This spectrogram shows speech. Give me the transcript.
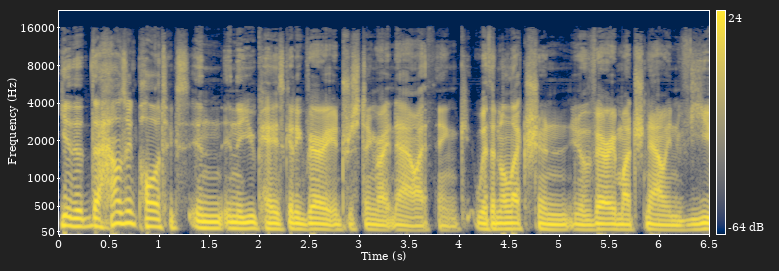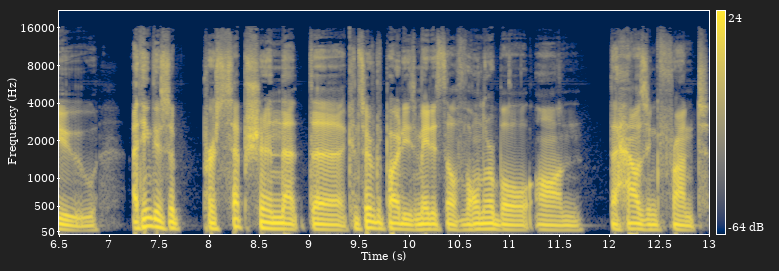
Yeah, the, the housing politics in, in the UK is getting very interesting right now, I think, with an election, you know, very much now in view. I think there's a perception that the Conservative Party has made itself vulnerable on the housing front,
